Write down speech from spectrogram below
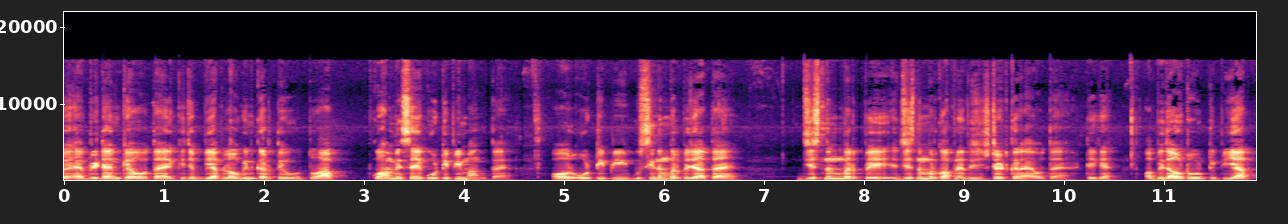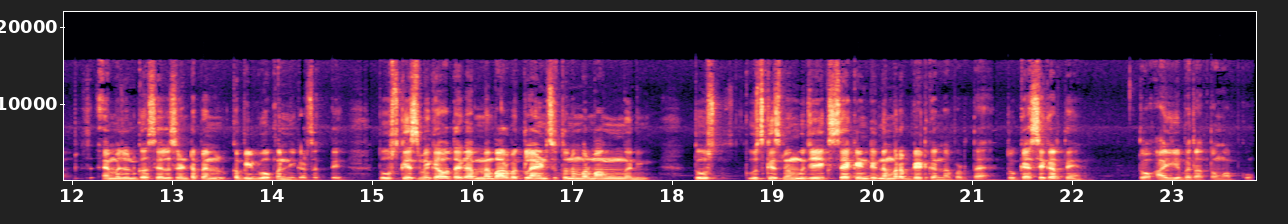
तो एवरी टाइम क्या होता है कि जब भी आप लॉगिन करते हो तो आपको हमेशा एक ओटीपी माँगता है। और ओटीपी उसी नंबर पर जाता है, जिस नंबर पे, जिस नंबर को आपने रजिस्टर्ड कराया होता है, ठीक है? और विदाउट ओटीपी आप अमेजोन का सेलर सेंटर पैनल कभी भी ओपन नहीं कर सकते। तो उस केस में क्या होता है कि अब मैं बार बार क्लाइंट से तो नंबर मांगूँगा नहीं। तो उस उस केस में मुझे एक सेकेंडरी नंबर अपडेट करना पड़ता है। तो कैसे करते हैं? तो आइए बताता हूँ आपको।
